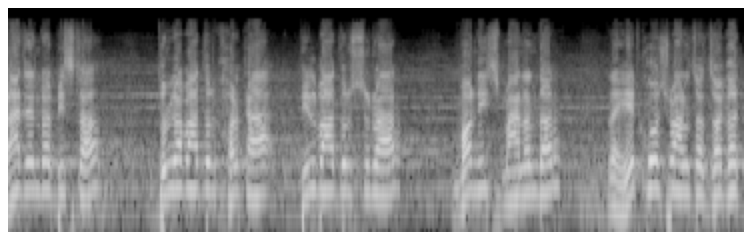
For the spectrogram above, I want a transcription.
राजेन्द्र विष्ट दुर्गाबहादुर खड्का दिलबहादुर सुनार मनिष मानन्दर र हेड कोचमा हुनुहुन्छ जगत।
